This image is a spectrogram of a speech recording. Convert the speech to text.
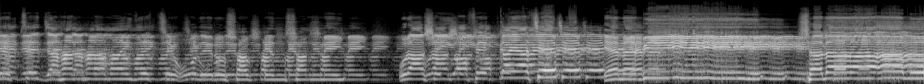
যাচ্ছে, জাহান্নামায় যাচ্ছে, ওদেরও সব টেনশন নেই। ওরা সেই অপেক্ষায় আছে, এ নবী সালামু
